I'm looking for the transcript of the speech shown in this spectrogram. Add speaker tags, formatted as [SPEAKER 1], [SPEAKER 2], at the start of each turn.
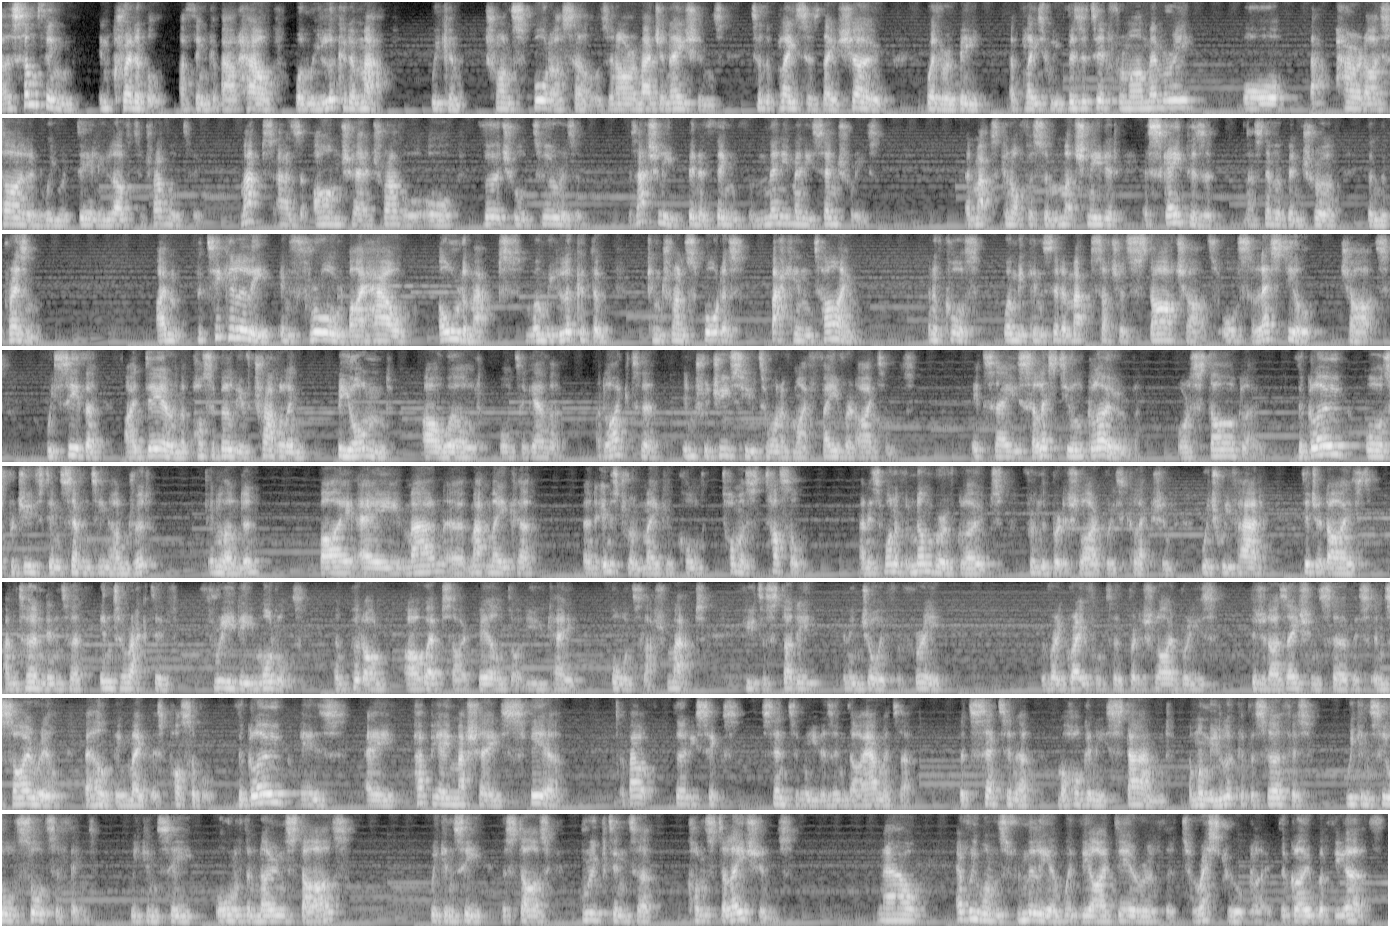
[SPEAKER 1] Now, there's something incredible, I think, about how when we look at a map, we can transport ourselves and our imaginations to the places they show, whether it be a place we visited from our memory or that paradise island we would dearly love to travel to. Maps as armchair travel or virtual tourism has actually been a thing for many, many centuries. And maps can offer some much needed escapism. That's never been truer than the present. I'm particularly enthralled by how older maps, when we look at them, can transport us back in time. And of course, when we consider maps such as star charts or celestial charts, we see the idea and the possibility of traveling beyond our world altogether. I'd like to introduce you to one of my favorite items. It's a celestial globe or a star globe. The globe was produced in 1700 in London by a man, a map maker and instrument maker called Thomas Tuttell. And it's one of a number of globes from the British Library's collection, which we've had digitized and turned into interactive 3D models and put on our website, bl.uk forward slash maps, for you to study and enjoy for free. We're very grateful to the British Library's digitization service and Cyril for helping make this possible. The globe is a papier-mâché sphere about 36 centimeters in diameter that's set in a mahogany stand. And when we look at the surface, we can see all sorts of things. We can see all of the known stars, we can see the stars grouped into constellations. Now, everyone's familiar with the idea of the terrestrial globe, the globe of the Earth.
